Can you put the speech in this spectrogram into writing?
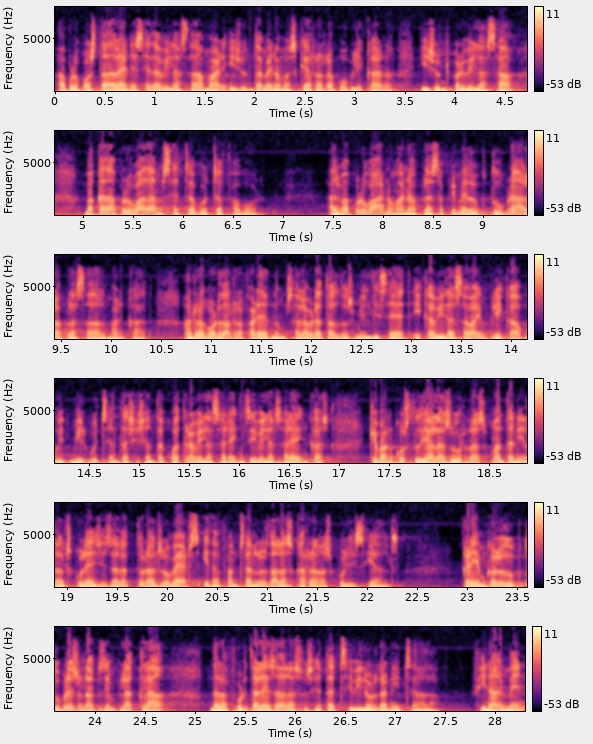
a proposta de l'ANC de Vilassar de Mar i juntament amb Esquerra Republicana i Junts per Vilassar, va quedar aprovada amb 16 vots a favor. Es va aprovar anomenar plaça 1 d'octubre a la plaça del Mercat, en record del referèndum celebrat el 2017 i que Vilassar va implicar 8.864 vilassarencs i vilassarenques que van custodiar les urnes mantenint els col·legis electorals oberts i defensant-los de les càrregues policials. Creiem que l'1 d'octubre és un exemple clar de la fortalesa de la societat civil organitzada. Finalment,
